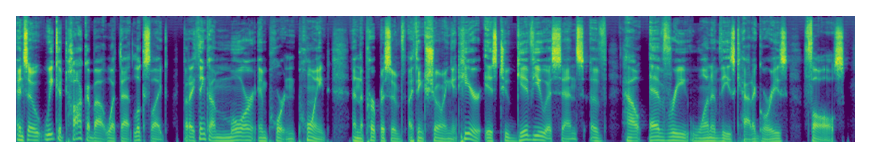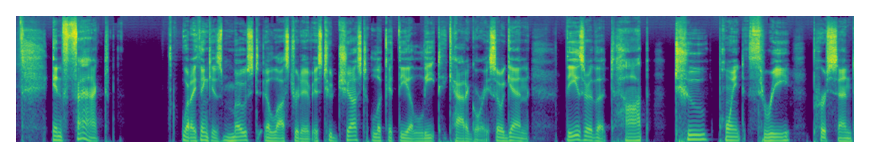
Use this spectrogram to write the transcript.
And so we could talk about what that looks like, but I think a more important point, and the purpose of, I think, showing it here is to give you a sense of how every one of these categories falls. In fact, what I think is most illustrative is to just look at the elite category. So again, these are the top 2.3%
